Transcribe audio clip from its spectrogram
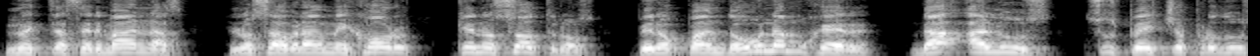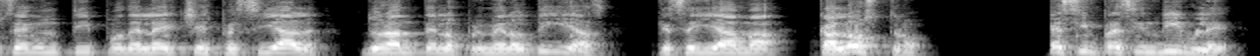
Nuestras hermanas lo sabrán mejor que nosotros, pero cuando una mujer da a luz, sus pechos producen un tipo de leche especial durante los primeros días que se llama calostro. Es imprescindible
